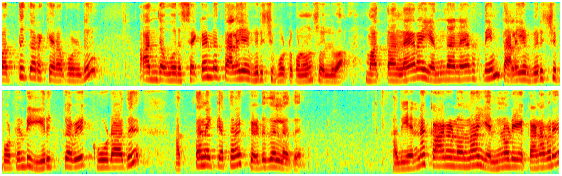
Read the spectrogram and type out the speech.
பத்து கரைக்கிற பொழுது அந்த ஒரு செகண்டு தலையை விரித்து போட்டுக்கணும்னு சொல்லுவாள் மற்ற நேரம் எந்த நேரத்தையும் தலையை விரித்து போட்டுட்டு இருக்கவே கூடாது. அத்தனைக்கு அத்தனை கெடுதல் அது. அது என்ன காரணம்னா என்னுடைய கணவரே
